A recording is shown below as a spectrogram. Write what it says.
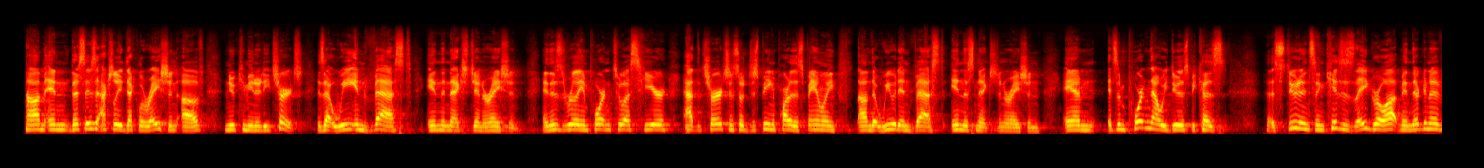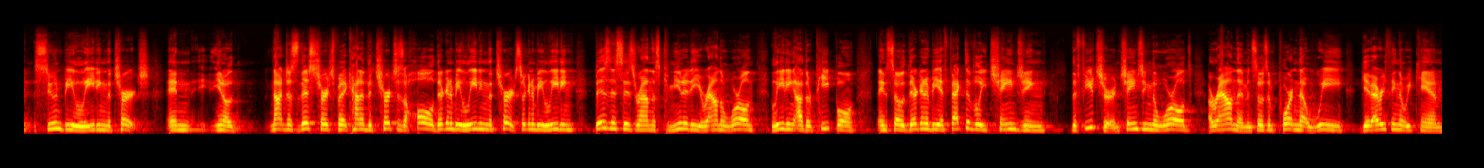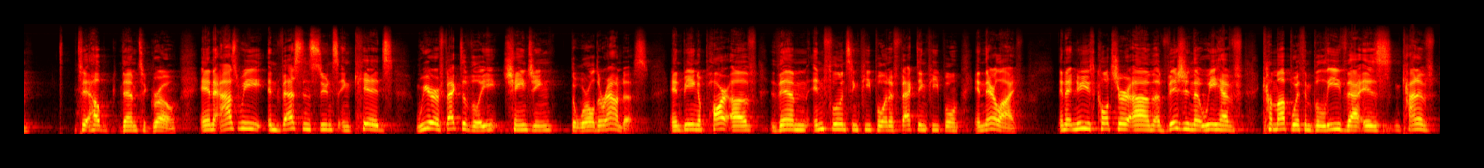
Um, and this is actually a declaration of New Community Church, is that we invest in the next generation. And this is really important to us here at the church. And so, just being a part of this family, um, that we would invest in this next generation. And it's important that we do this because students and kids, as they grow up, man, they're going to soon be leading the church. And, you know, not just this church, but kind of the church as a whole, they're going to be leading the church. They're going to be leading businesses around this community, around the world, leading other people. And so they're going to be effectively changing the future and changing the world around them. And so it's important that we give everything that we can to help them to grow. And as we invest in students and kids, we are effectively changing the world around us and being a part of them influencing people and affecting people in their life. And at New Youth Culture, um, a vision that we have come up with and believe that is kind of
